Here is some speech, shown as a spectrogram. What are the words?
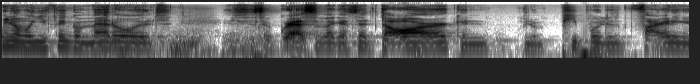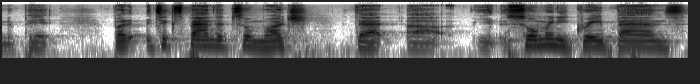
you know, when you think of metal, it's it's just aggressive. Like I said, dark and you know, people just fighting in a pit. But it's expanded so much that uh, you know, so many great bands,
